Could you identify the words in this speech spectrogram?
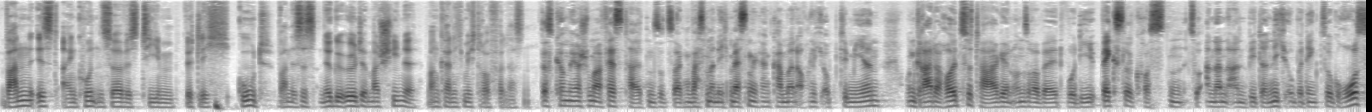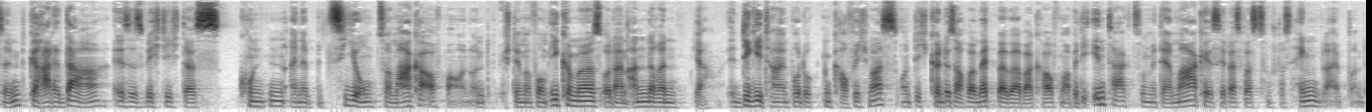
wann ist ein Kundenservice-Team wirklich gut? Wann ist es eine geölte Maschine? Wann kann ich mich darauf verlassen? Das können wir ja schon mal festhalten, sozusagen. Was man nicht messen kann, kann man auch nicht optimieren. Und gerade heutzutage in unserer Welt, wo die Wechselkosten zu anderen Anbietern nicht unbedingt so groß sind, gerade da ist es wichtig, dass Kunden eine Beziehung zur Marke aufbauen. Und ich stelle mir vor, im E-Commerce oder in anderen ja, digitalen Produkten kaufe ich was und ich könnte es auch beim Wettbewerber kaufen, aber die Interaktion mit der Marke ist ja das, was zum Schluss hängen bleibt. Und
